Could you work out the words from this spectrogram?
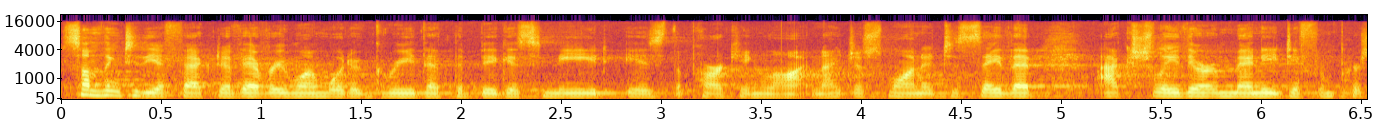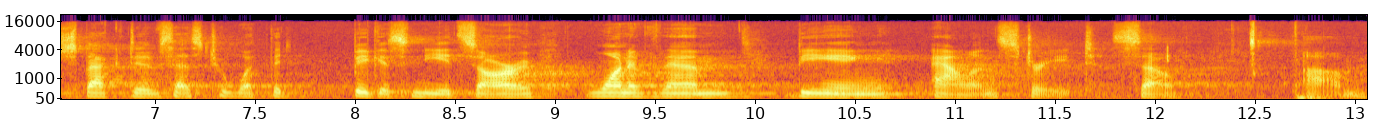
something to the effect of everyone would agree that the biggest need is the parking lot. And I just wanted to say that actually there are many different perspectives as to what the biggest needs are, one of them being Allen Street. So um,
